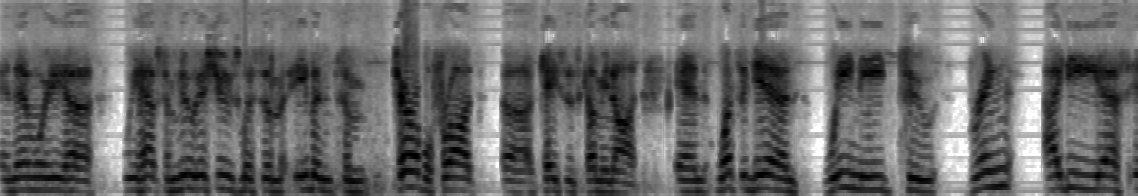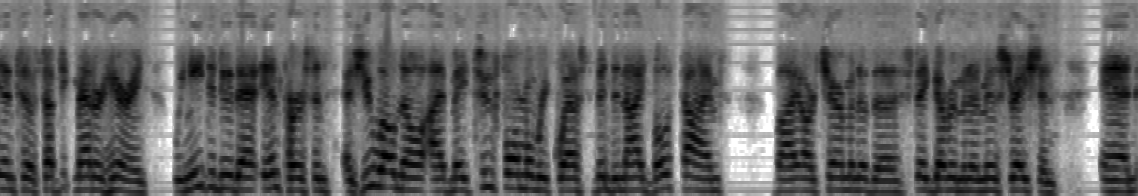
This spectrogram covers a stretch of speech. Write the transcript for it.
and then we uh, we have some new issues with some even some terrible fraud uh, cases coming on. And once again, we need to bring IDES into a subject matter hearing. We need to do that in person. As you well know, I've made two formal requests, been denied both times by our chairman of the state government administration. And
